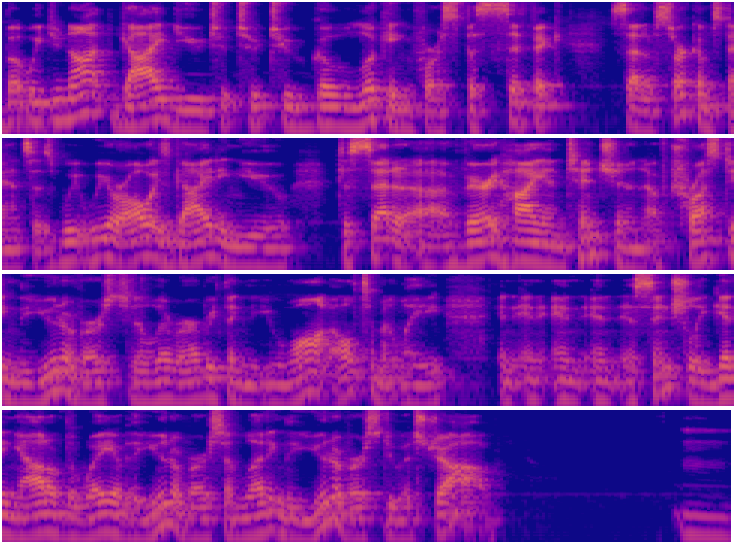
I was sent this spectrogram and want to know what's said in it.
But we do not guide you to, to, to go looking for a specific set of circumstances. We, we are always guiding you to set a, a, very high intention of trusting the universe to deliver everything that you want ultimately, and, and, and, and essentially getting out of the way of the universe and letting the universe do its job, mm.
